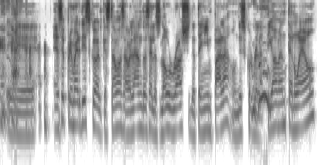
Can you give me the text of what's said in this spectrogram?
eh, ese primer disco del que estamos hablando es el Slow Rush de Tame Impala, un disco relativamente nuevo,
